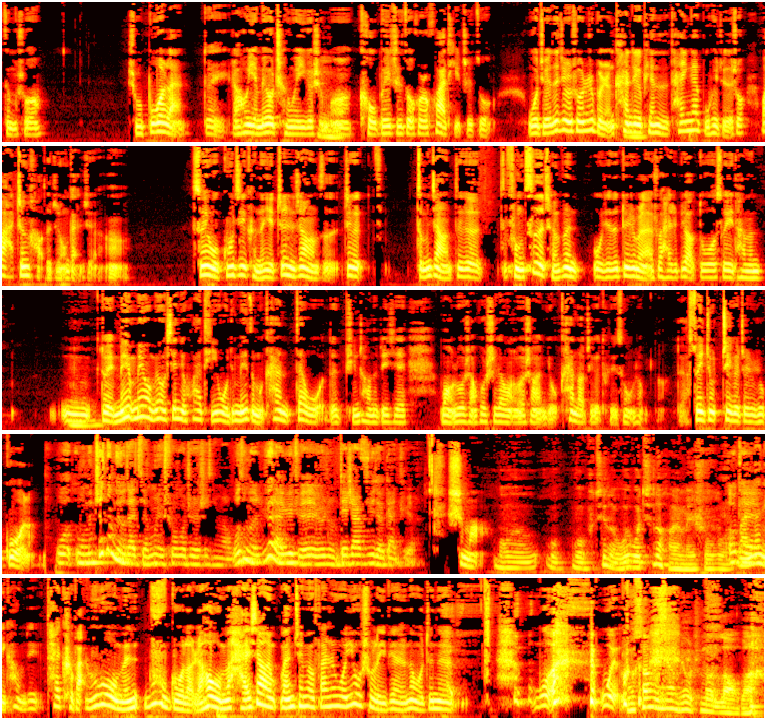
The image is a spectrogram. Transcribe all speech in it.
怎么说什么波澜。对，然后也没有成为一个什么口碑之作或者话题之作。我觉得就是说，日本人看这个片子，他应该不会觉得说“哇，真好的”这种感觉啊。所以我估计可能也正是这样子。这个怎么讲？这个讽刺的成分，我觉得对日本人来说还是比较多。所以他们，嗯，对，没有没有没有掀起话题，我就没怎么看，在我的平常的这些网络上或是在网络上有看到这个推送什么的。对啊，所以就这个这个就过了。我我们真的没有在节目里说过这个事情吗？我怎么越来越觉得有一种 deja vu 的感觉？是吗？我我我不记得，我我记得好像没说过。OK，那你看我们这个太可怕。如果我们录过了，然后我们还像完全没有发生过又说了一遍，那我真的，我 我我们三个应该没有这么老吧？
